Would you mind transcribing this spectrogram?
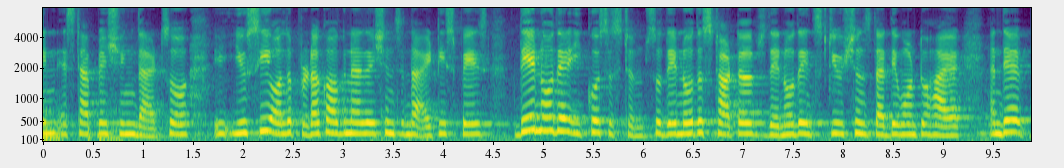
in establishing that. So you see all the product organizations in the IT space, they know their ecosystem. So they know the startups, they know the institutions that they want to hire, and they're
